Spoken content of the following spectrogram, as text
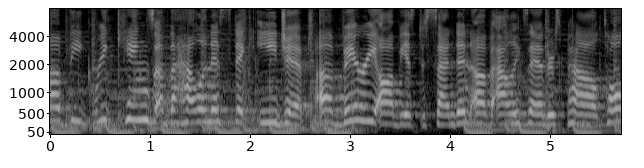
of the Greek kings of the Hellenistic Egypt, a very obvious descendant of Alexander's pal Ptolemy.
